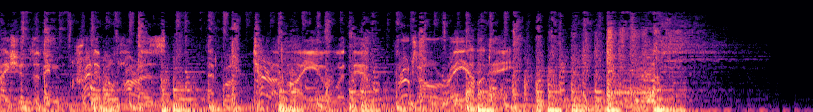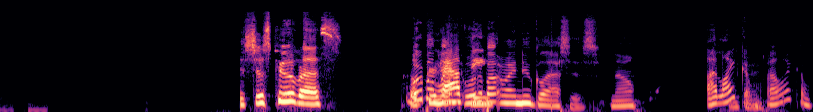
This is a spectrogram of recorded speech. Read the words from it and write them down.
revelations of incredible horrors that will terrify you with their brutal reality. It's just two of us. What Hope about my, happy. what about my new glasses? No. I like Okay. them. I like them.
